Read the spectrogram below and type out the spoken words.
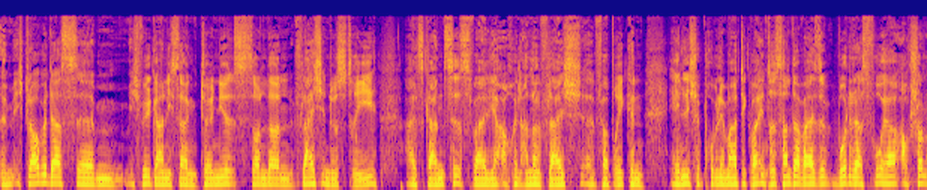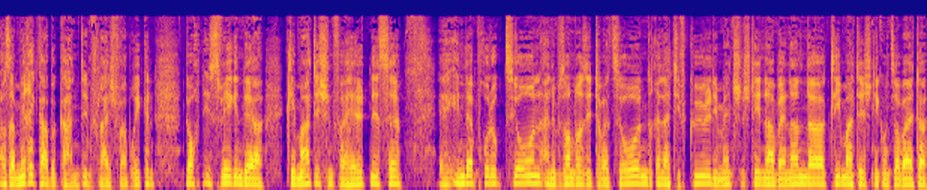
ähm, ich glaube, dass, ähm, ich will gar nicht sagen Tönnies, sondern Fleischindustrie als Ganzes, weil ja auch in anderen Fleischfabriken ähnliche Problematik war. Interessanterweise wurde das vorher auch schon aus Amerika bekannt in Fleischfabriken. Dort ist wegen der klimatischen Verhältnisse äh, in der Produktion eine besondere Situation, relativ kühl, die Menschen stehen nah beieinander, Klimatechnik und so weiter,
